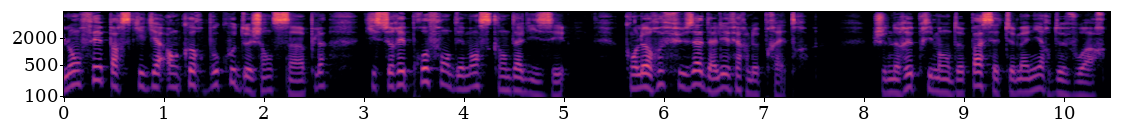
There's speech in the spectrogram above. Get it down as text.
l'ont fait parce qu'il y a encore beaucoup de gens simples qui seraient profondément scandalisés qu'on leur refusa d'aller vers le prêtre. Je ne réprimande pas cette manière de voir.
